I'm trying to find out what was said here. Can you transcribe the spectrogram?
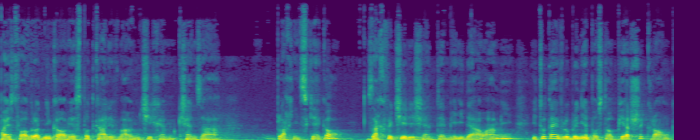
państwo ogrodnikowie spotkali w Małym Cichem księdza Blachnickiego, zachwycili się tymi ideałami i tutaj w Lublinie powstał pierwszy krąg,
